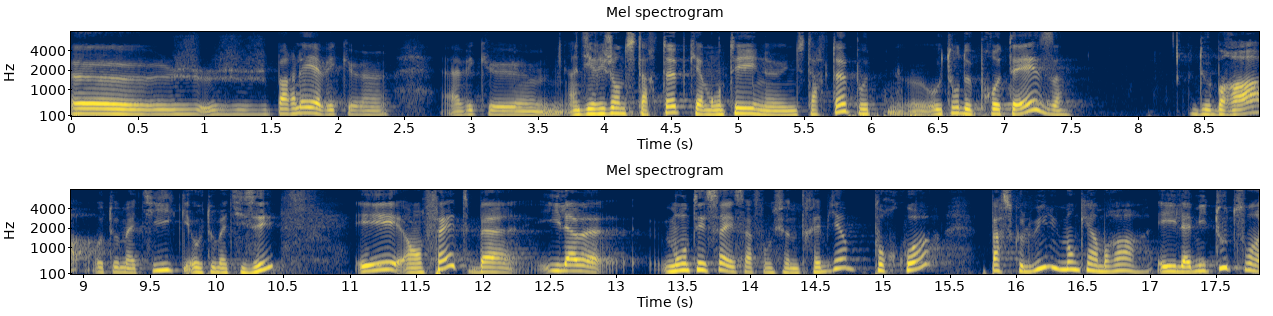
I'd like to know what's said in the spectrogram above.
Euh, je, je, parlais avec euh, avec euh, un dirigeant de start-up qui a monté une, une start-up autour de prothèses de bras automatiques automatisés et en fait ben il a monter ça et ça fonctionne très bien. Pourquoi? Parce que lui, il lui manque un bras et il a mis toute son,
